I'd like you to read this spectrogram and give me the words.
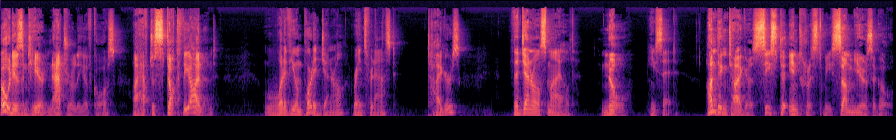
Oh, it isn't here naturally, of course. I have to stock the island. What have you imported, General? Rainsford asked. Tigers? The general smiled. No, he said. Hunting tigers ceased to interest me some years ago.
